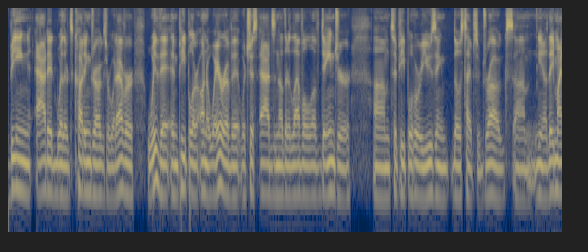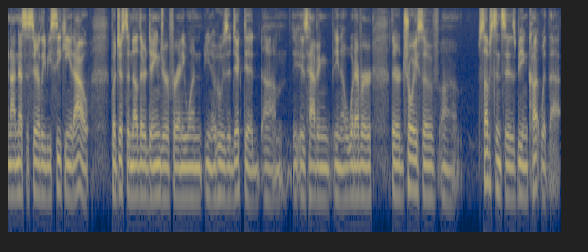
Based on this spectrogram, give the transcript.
being added, whether it's cutting drugs or whatever, with it, and people are unaware of it, which just adds another level of danger um, to people who are using those types of drugs. Um, you know, they might not necessarily be seeking it out, but just another danger for anyone you know who's addicted um, is having you know whatever their choice of uh, substances being cut with that.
